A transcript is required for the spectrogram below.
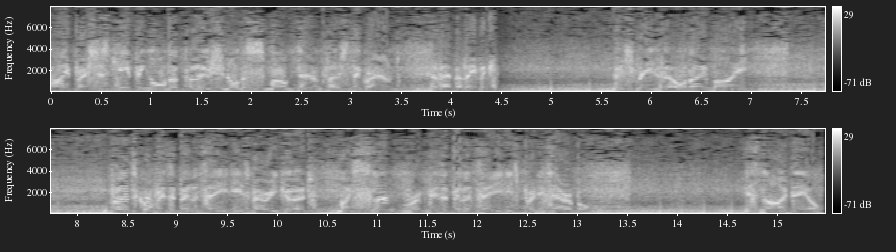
the high pressure is keeping all the pollution, all the smog down close to the ground November Lima. That although my vertical visibility is very good, my slant visibility is pretty terrible. It's not ideal.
